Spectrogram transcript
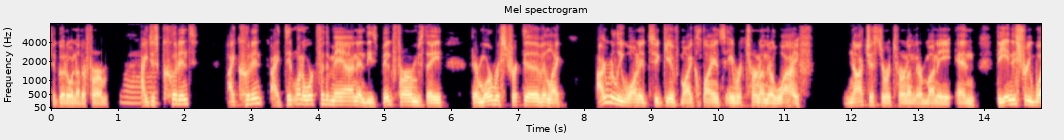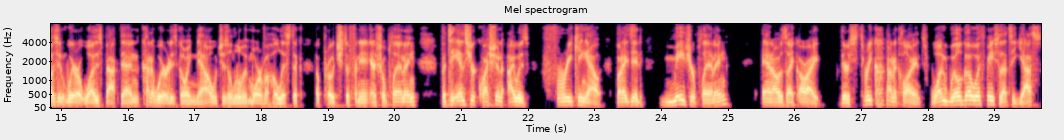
to go to another firm. Wow. I just couldn't. I couldn't. I didn't want to work for the man. And these big firms, they they're more restrictive. And like, I really wanted to give my clients a return on their life, not just a return on their money. And the industry wasn't where it was back then, kind of where it is going now, which is a little bit more of a holistic approach to financial planning. But to answer your question, I was freaking out. But I did major planning, and I was like, all right. There's three kind of clients. One will go with me, so that's a yes.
